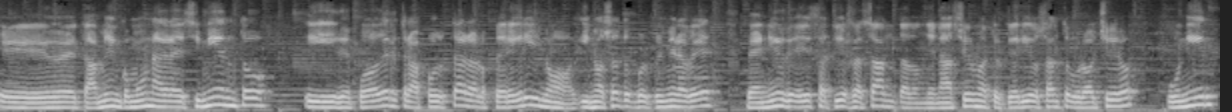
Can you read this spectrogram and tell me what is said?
eh, también como un agradecimiento y de poder transportar a los peregrinos y nosotros por primera vez venir de esa tierra santa donde nació nuestro querido Santo Brochero, unir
